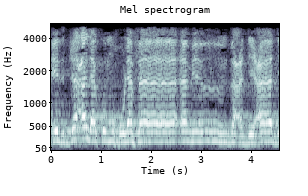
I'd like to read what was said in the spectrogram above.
إذ جعلكم خلفاء من بعد عاد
